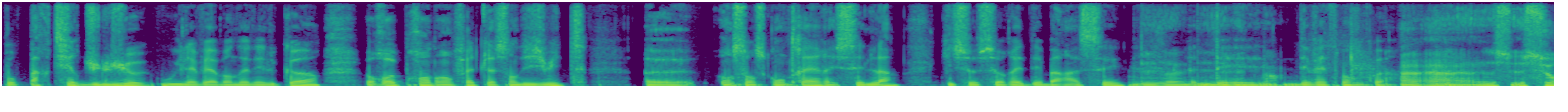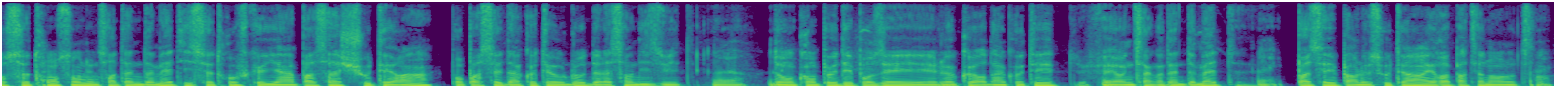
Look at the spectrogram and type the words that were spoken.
pour partir du lieu où il avait abandonné le corps, reprendre en fait la 118 euh, en sens contraire, et c'est là qu'il se serait débarrassé Des, des des, vêtements. des vêtements, quoi. Un- un- sur ce tronçon d'une centaine de mètres, il se trouve qu'il y a un passage souterrain pour passer d'un côté ou de l'autre de la 118. Voilà. Donc on peut déposer le corps d'un côté, faire une cinquantaine de mètres, Ouais. passer par le souterrain et repartir dans l'autre sens.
